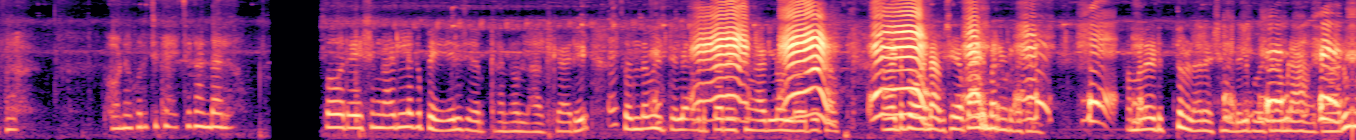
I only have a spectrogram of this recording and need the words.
അപ്പോൾ ഫോണെ കുറിച്ച് കഴിച്ച് കണ്ടാലോ? ഇപ്പോൾ റേഷൻ കാർഡിലൊക്കെ പേര് ചേർക്കാനുള്ള ആൾക്കാർ സ്വന്തം വീട്ടിൽ അവിടുത്തെ റേഷൻ കാർഡിലുള്ളവർ കേട്ടോ അങ്ങോട്ട് പോകേണ്ട ആവശ്യമില്ല. അപ്പോൾ ആരും പറഞ്ഞു കൊടുക്കാം നമ്മളെടുത്തുള്ള റേഷൻ കാർഡിൽ പോയിട്ട് നമ്മുടെ ആധാറും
